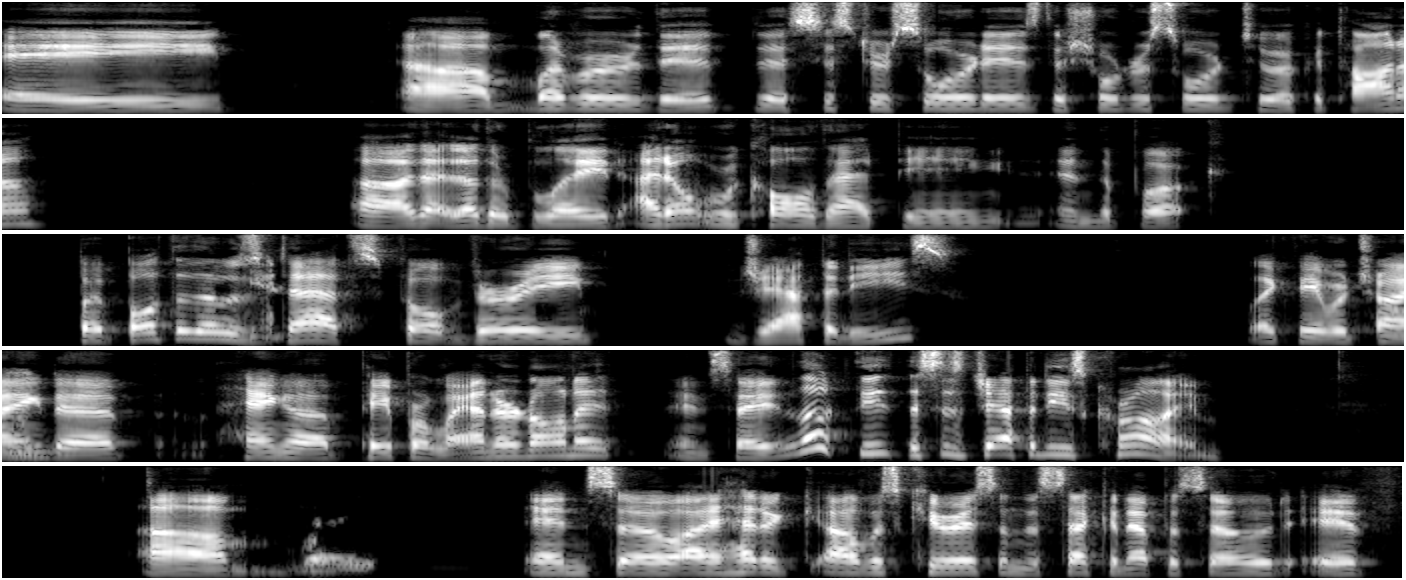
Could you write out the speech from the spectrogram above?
a um, whatever the the sister sword is, the shorter sword to a katana. Uh, that other blade. I don't recall that being in the book, but both of those Yeah. deaths felt very Japanese. Like they were trying to hang a paper lantern on it and say, "Look, th- this is Japanese crime." Um, Right. and so I had a I was curious in the second episode if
